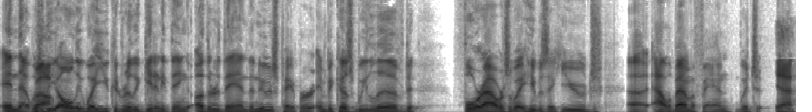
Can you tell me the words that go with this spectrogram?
And that was the only way you could really get anything other than the newspaper. And because we lived four hours away, he was a huge uh, Alabama fan, which yeah.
